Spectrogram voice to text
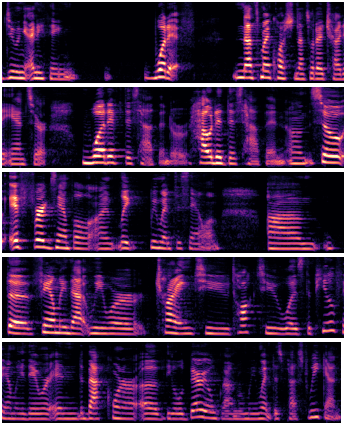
doing anything, what if? And that's my question. That's what I try to answer. What if this happened, or how did this happen? Um, so, if, for example, I'm like we went to Salem, um, the family that we were trying to talk to was the Peel family. They were in the back corner of the old burial ground when we went this past weekend.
